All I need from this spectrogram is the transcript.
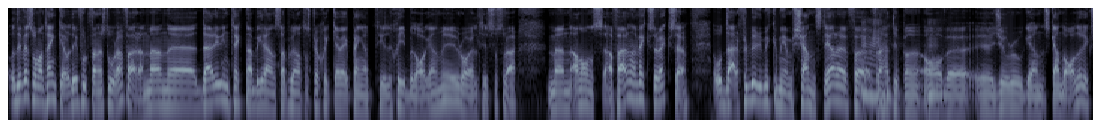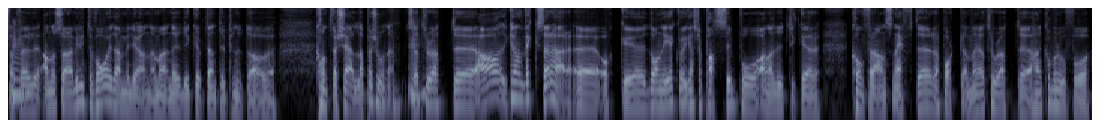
Och det är väl så man tänker och det är fortfarande den stora affären. Men eh, där är ju intäkterna begränsade på grund av att de ska skicka iväg pengar till skivbolagen med royalties och sådär. Men annonsaffärerna växer och växer. Och därför blir det mycket mer känsligare för, för den här typen av eh, Joe Rogan-skandaler. Liksom. För annonsörerna vill inte vara i den miljön när, man, när det dyker upp den typen av kontroversiella personer. Så jag tror att eh, ja, det kan växa det här. Eh, Och eh, Daniel Ek var ju ganska passiv på analytikerkonferensen efter rapporten. Men jag tror att eh, han kommer nog få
